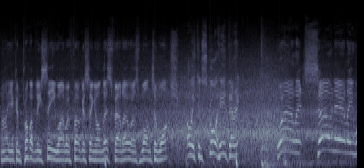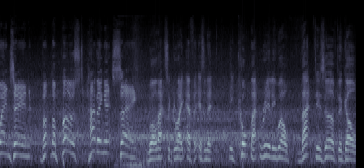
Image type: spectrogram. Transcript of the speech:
Well, you can probably see why we're focusing on this fellow as one to watch. Oh, he can score here, Derek. Well, it so nearly went in, but the post having its say. Well, that's a great effort, isn't it? He caught that really well. That deserved a goal.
